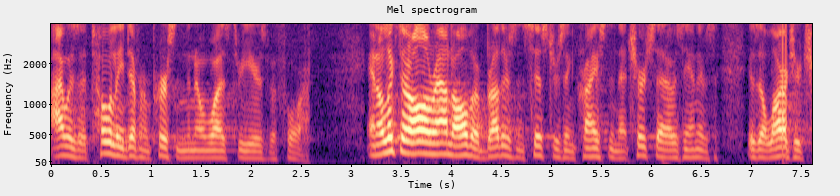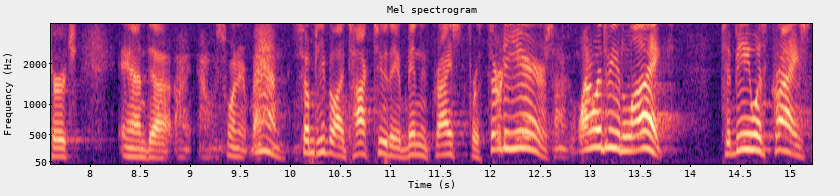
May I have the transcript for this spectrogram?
I was a totally different person than I was three years before. And I looked at all around all the brothers and sisters in Christ in that church that I was in. It was, it was a larger church. And uh, I, I, was wondering, man, some people I talked to, they've been in Christ for 30 years. What would it be like to be with Christ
